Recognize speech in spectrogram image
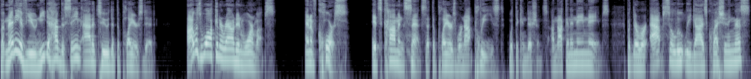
But many of you need to have the same attitude that the players did. I was walking around in warm-ups, and of course, it's common sense that the players were not pleased with the conditions. I'm not going to name names, but there were absolutely guys questioning this.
